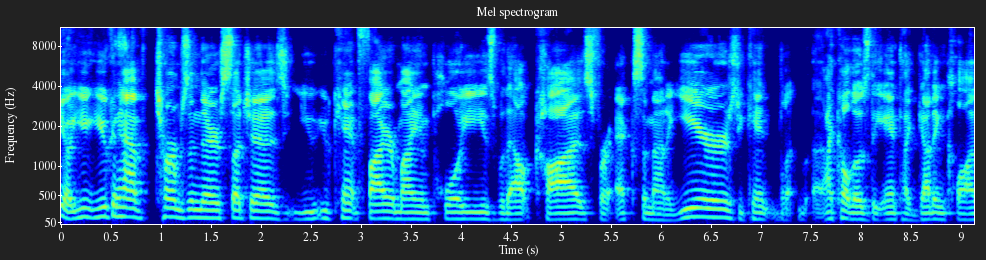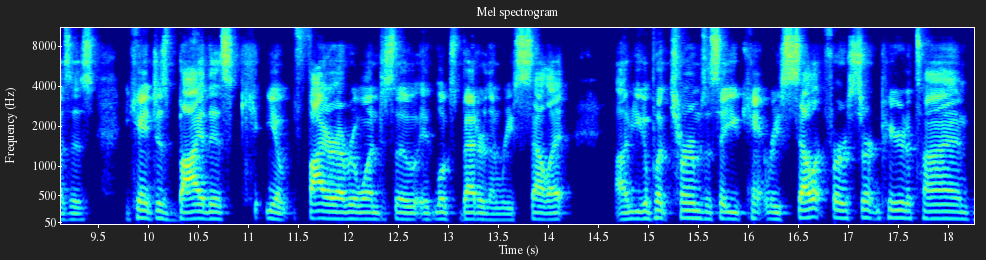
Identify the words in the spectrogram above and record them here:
you know, you, you can have terms in there such as you you can't fire my employees without cause for X amount of years. You can't I call those the anti-gutting clauses. You can't just buy this, you know, fire everyone just so it looks better than resell it. Um, you can put terms that say you can't resell it for a certain period of time.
